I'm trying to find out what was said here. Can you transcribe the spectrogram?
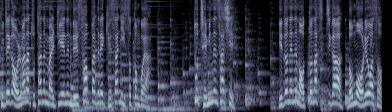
교재가 얼마나 좋다는 말 뒤에는 늘 사업가들의 계산이 있었던 거야. 또 재밌는 사실. 예전에는 어떤 학습지가 너무 어려워서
